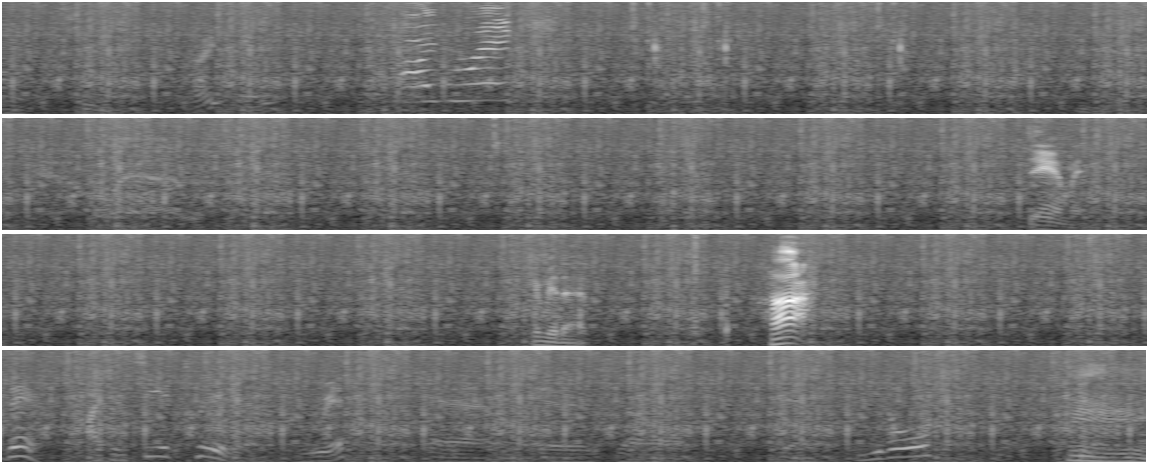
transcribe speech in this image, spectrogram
like tea. I see. I'm rich. Damn it. Give me that. Ha! There, I can see it clearly. Rift, and there's, uh, there's beetle. Hmm.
